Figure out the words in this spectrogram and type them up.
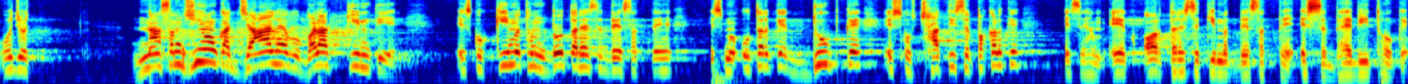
वो जो नासमझियों का जाल है, वो बड़ा कीमती है। इसको कीमत हम दो तरह से दे सकते हैं। इसमें उतर के, डूब के, इसको छाती से पकड़ के, इसे हम एक और तरह से कीमत दे सकते हैं। इससे भयभीत होके,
